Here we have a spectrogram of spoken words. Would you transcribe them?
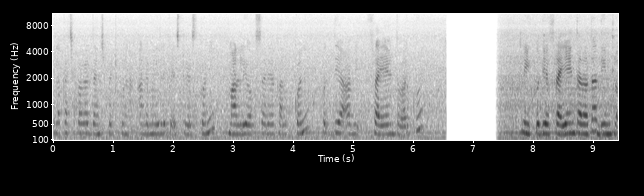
ఇలా కచ్చపక్క దంచి పెట్టుకున్న అల్లం వెల్లుల్లి పేస్ట్ వేసుకొని మళ్ళీ ఒకసారి కలుపుకొని కొద్దిగా అవి ఫ్రై అయ్యేంత వరకు కొద్దిగా ఫ్రై అయిన తర్వాత దీంట్లో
